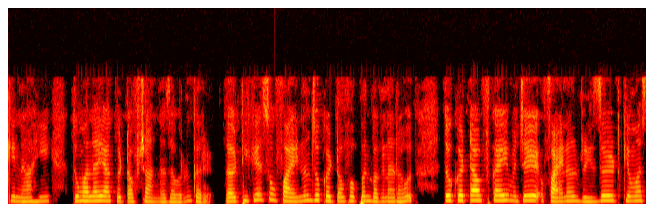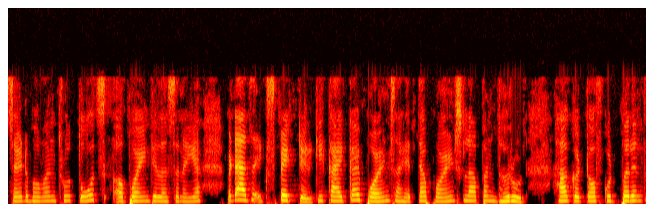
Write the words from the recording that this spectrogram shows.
की नाही तुम्हाला या कट ऑफच्या अंदाजावरून करेल तर ठीक आहे सो फायनल जो कट ऑफ आपण बघणार आहोत तो कट ऑफ काही म्हणजे फायनल रिझल्ट किंवा सेट भवन थ्रू तोच पॉईंट येईल असं नाही आहे बट ॲज एक्सपेक्टेड की काय काय पॉईंट्स आहेत त्या पॉईंट्सला आपण धरून हा कट ऑफ कुठपर्यंत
